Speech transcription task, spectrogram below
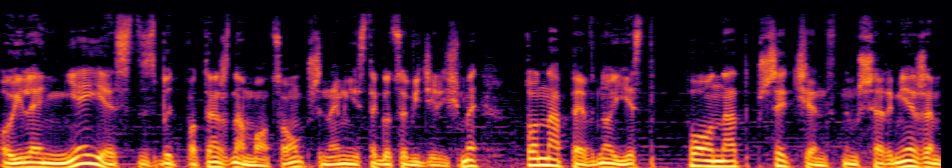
O ile nie jest zbyt potężna mocą, przynajmniej z tego co widzieliśmy, to na pewno jest ponadprzeciętnym szermierzem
